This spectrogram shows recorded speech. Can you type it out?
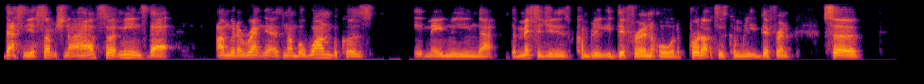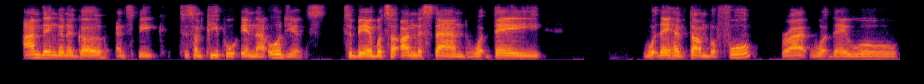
that's the assumption I have. So it means that I'm going to rank that as number one because it may mean that the messaging is completely different or the product is completely different. So I'm then going to go and speak to some people in that audience to be able to understand what they what they have done before, right? What they will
